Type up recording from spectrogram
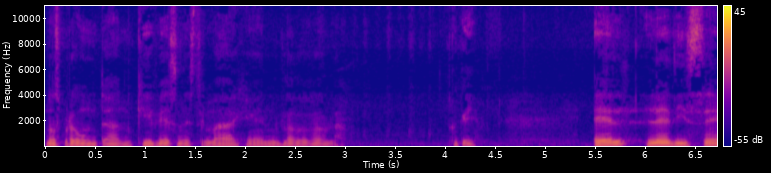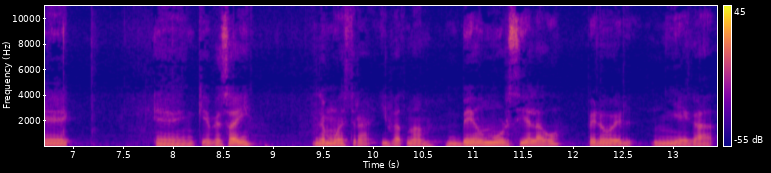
nos preguntan ¿qué ves en esta imagen? bla bla bla bla. Ok. Él le dice en que ves ahí, le muestra y Batman ve un murciélago, pero él niega,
